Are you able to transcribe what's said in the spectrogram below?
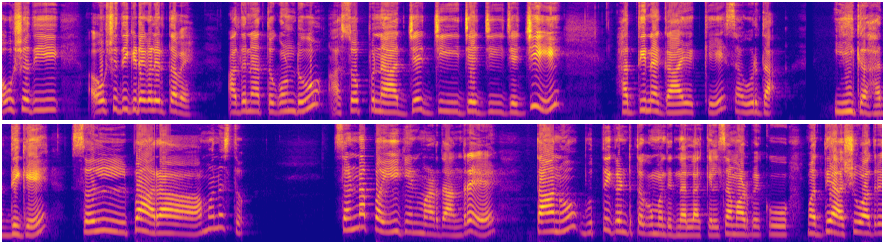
ಔಷಧಿ ಔಷಧಿ ಗಿಡಗಳಿರ್ತವೆ. ಅದನ್ನು ತಗೊಂಡು ಆ ಸೊಪ್ಪನ್ನ ಜಜ್ಜಿ ಜಜ್ಜಿ ಜಜ್ಜಿ ಹದ್ದಿನ ಗಾಯಕ್ಕೆ ಸೌರ್ದ ಈಗ ಹದ್ದಿಗೆ ಸ್ವಲ್ಪ ಆರಾಮ ಅನ್ನಿಸ್ತು ಸಣ್ಣಪ್ಪ ಈಗೇನು ಮಾಡ್ದ ಅಂದರೆ ತಾನು ಬುತ್ತಿ ಗಂಟು ತಗೊಂಬಂದಿದ್ನಲ್ಲ, ಕೆಲಸ ಮಾಡಬೇಕು, ಮಧ್ಯೆ ಹಶುವಾದರೆ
